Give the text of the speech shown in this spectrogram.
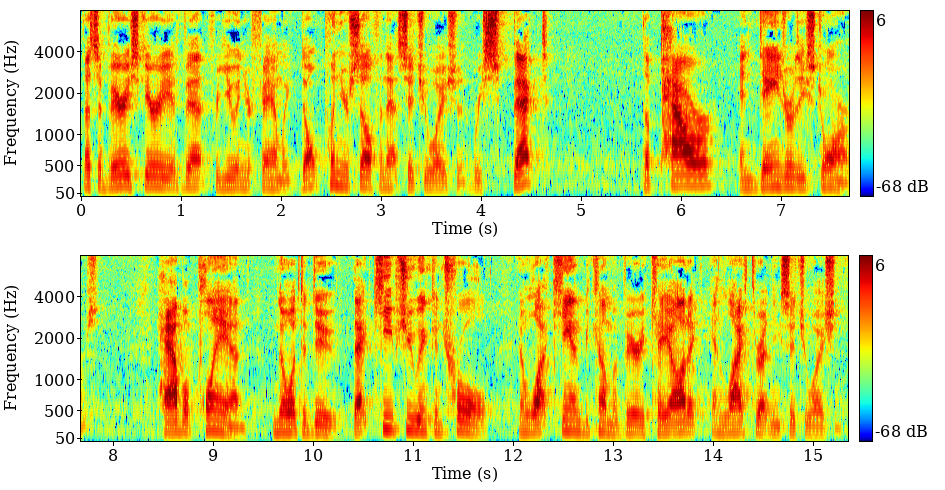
that's a very scary event for you and your family. Don't put yourself in that situation. Respect the power and danger of these storms. Have a plan, know what to do. That keeps you in control in what can become a very chaotic and life threatening situation.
